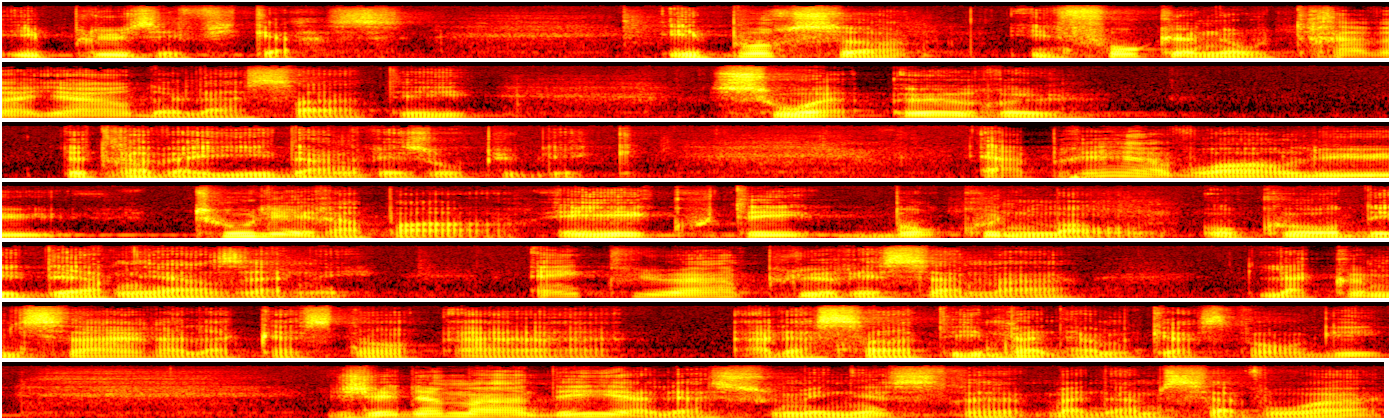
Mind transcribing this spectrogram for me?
et plus efficaces. Et pour ça, il faut que nos travailleurs de la santé soient heureux de travailler dans le réseau public. Après avoir lu tous les rapports et écouté beaucoup de monde au cours des dernières années, incluant plus récemment la commissaire à la, santé, Mme Castonguay, j'ai demandé à la sous-ministre, Mme Savoie,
